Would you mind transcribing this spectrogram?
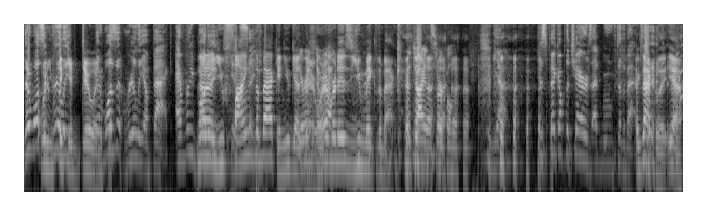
There wasn't what do you really. think you're doing? There wasn't really a back. Everybody. no, no, you can find sing. the back and you get There is there. no Wherever back. it is, you make the back. The giant circle. Yeah. Just pick up the chairs and move to the back. exactly. Yeah.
